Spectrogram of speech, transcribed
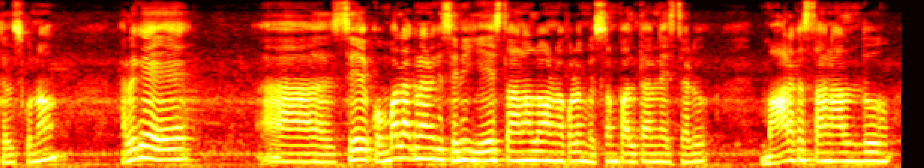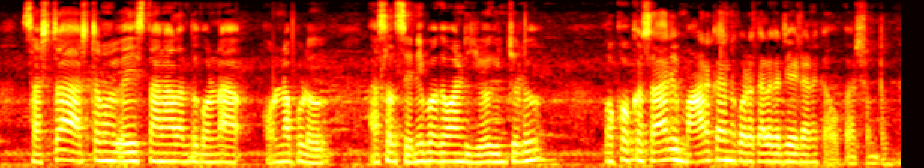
తెలుసుకున్నాం. అలాగే ఆ, కుంభలగ్నానికి కుంభ లగ్నానికి శని ఏ స్థానాల్లో ఉన్నా కూడా మిశ్రమ ఫలితాలను ఇస్తాడు. మారక స్థానాలందు షష్ట అష్టమ వ్యయ స్థానాలందు ఉన్న ఉన్నప్పుడు అసలు శని భగవానుడు యోగించడు. ఒక్కొక్కసారి మారకాన్ని కూడా కలగజేయడానికి అవకాశం ఉంటుంది.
